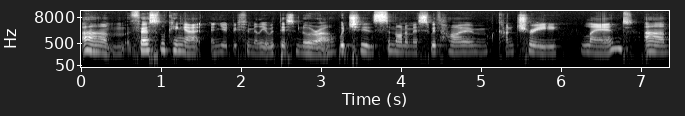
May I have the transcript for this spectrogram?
Um, first, looking at, and you'd be familiar with this, Ngurra, which is synonymous with home, country, land. Um,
